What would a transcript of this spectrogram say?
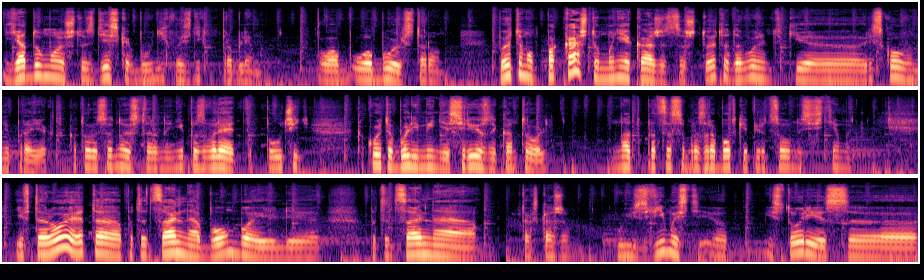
Я думаю, что здесь как бы у них возникнут проблемы у, у обоих сторон. Поэтому пока что мне кажется, что это довольно-таки э, рискованный проект, который, с одной стороны, не позволяет получить какой-то более-менее серьезный контроль над процессом разработки операционной системы. И второе, это потенциальная бомба или потенциальная, так скажем, уязвимость э, истории с э,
